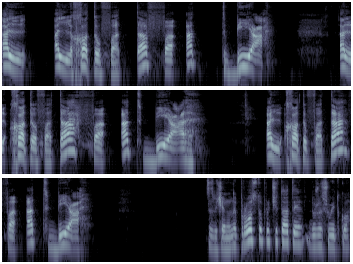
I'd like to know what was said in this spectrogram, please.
Аль Аль-Хотуфа тафа атбіа. Аль-Хотуфа тафа атбіа. Аль-Хотуфа тафа атбіа. Це, звичайно, не просто прочитати дуже швидко.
